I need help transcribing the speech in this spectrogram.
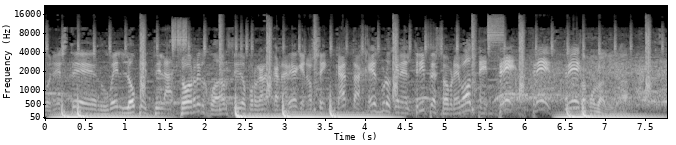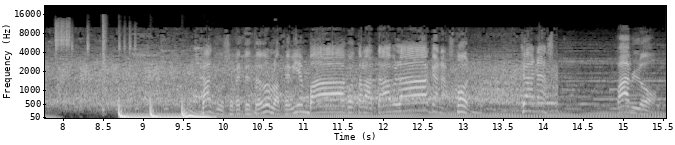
Con este Rubén López de la Torre, el jugador cedido por Gran Canaria, que nos encanta. Hesbrook en el triple sobrebote. 3, 3, 3. Vamos la liga. Hasbrook se mete entre dos, lo hace bien, va contra la tabla, canastón. Canastón. Pablo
